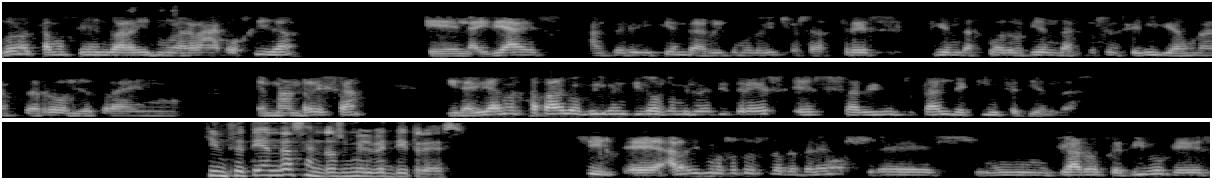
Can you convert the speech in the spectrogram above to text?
bueno, estamos teniendo ahora mismo una gran acogida. La idea es, antes de diciembre, abrir, como te he dicho, o tres tiendas, cuatro tiendas, dos en Sevilla, una en Ferrol y otra en, en Manresa. Y la idea nuestra para el 2022-2023 es abrir un total de 15 tiendas. 15 tiendas en 2023. Sí, eh, ahora mismo nosotros lo que tenemos es un claro objetivo que es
